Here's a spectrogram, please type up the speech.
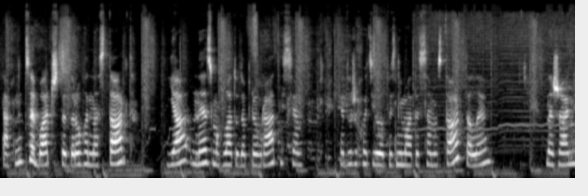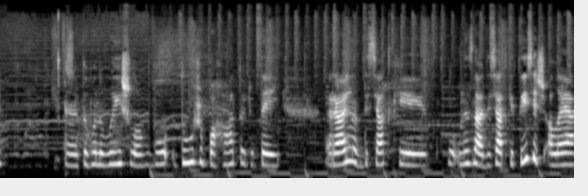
Так, ну це бачите, дорога на старт. Я не змогла туди прибратися. Я дуже хотіла познімати саме старт, але, на жаль, е, того не вийшло, бо дуже багато людей. Реально десятки, ну не знаю, десятки тисяч, але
